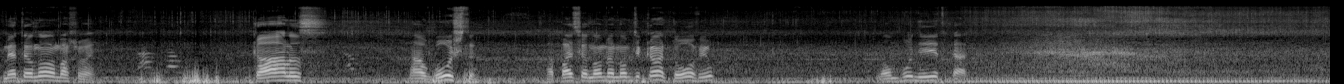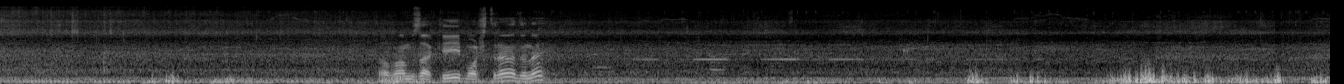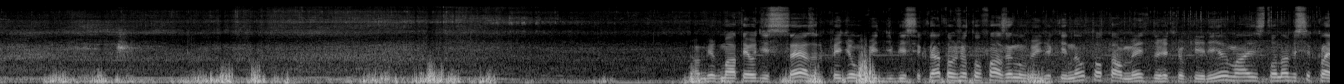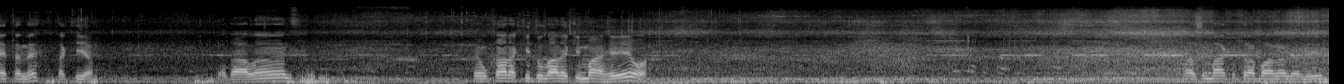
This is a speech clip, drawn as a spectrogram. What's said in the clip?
Como é teu nome, macho velho? Carlos Augusto. Rapaz, seu nome é nome de cantor, viu? Nome bonito, cara. Então vamos aqui mostrando, né? Amigo Matheus de César pediu um vídeo de bicicleta. Hoje eu estou fazendo um vídeo aqui, não totalmente do jeito que eu queria, mas estou na bicicleta, né? Tá aqui, ó. Pedalando. Tem um cara aqui do lado aqui marreu, ó. As máquinas trabalhando ali.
